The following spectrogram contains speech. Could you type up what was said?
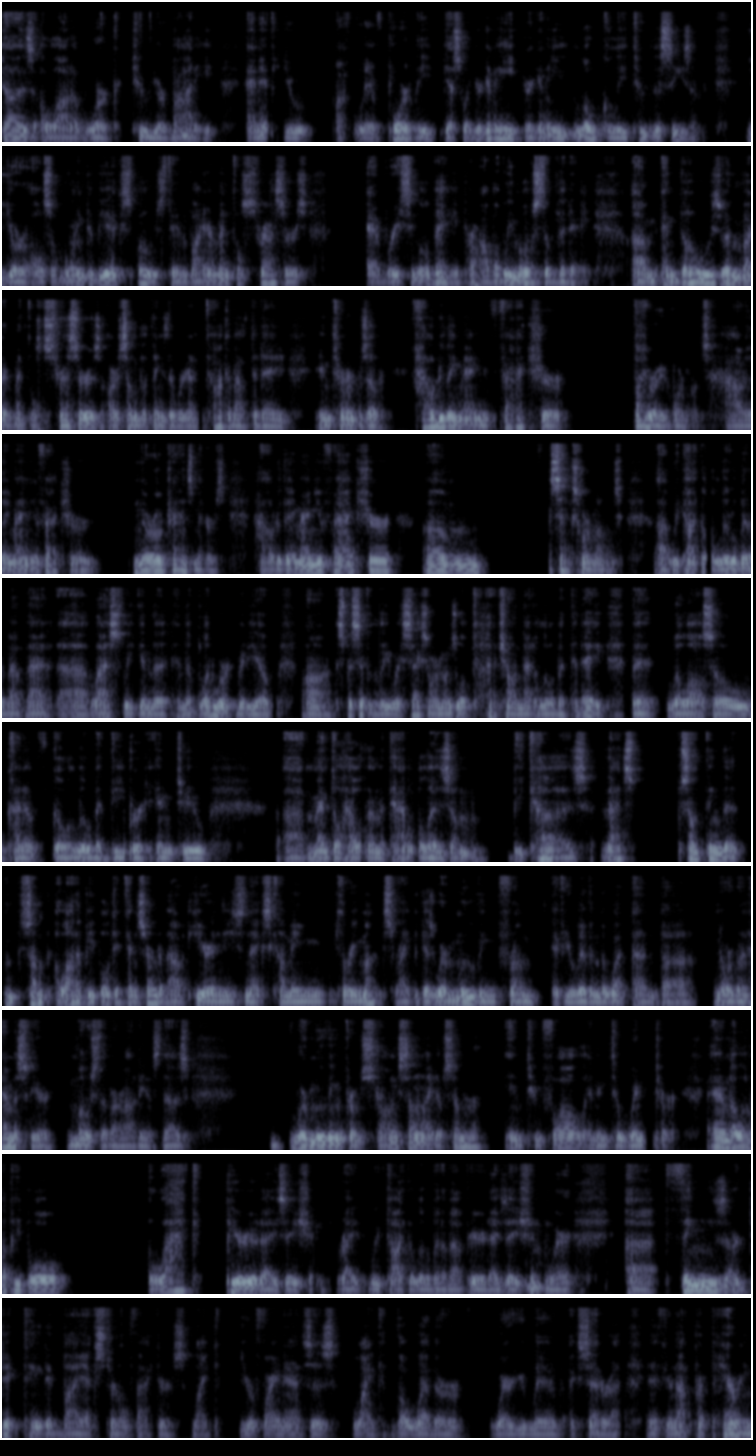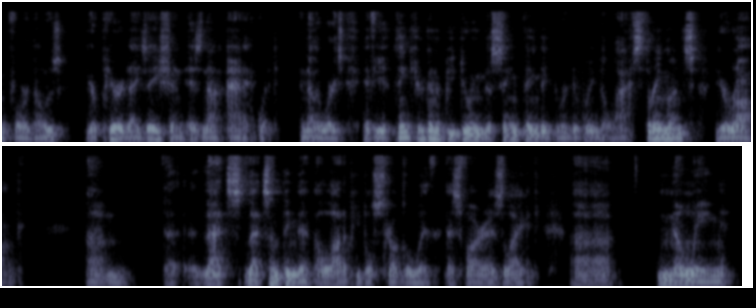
does a lot of work to your body. And if you uh, live poorly, guess what you're going to eat? You're going to eat locally to the season you're also going to be exposed to environmental stressors every single day, probably most of the day. Um, and those environmental stressors are some of the things that we're going to talk about today in terms of how do they manufacture thyroid hormones? How do they manufacture neurotransmitters? How do they manufacture um, sex hormones. Uh, we talked a little bit about that uh, last week in the in the blood work video, uh, specifically with sex hormones. We'll touch on that a little bit today, but we'll also kind of go a little bit deeper into uh, mental health and metabolism because that's something that some a lot of people get concerned about here in these next coming three months, right? Because we're moving from if you live in the uh, northern hemisphere, most of our audience does we're moving from strong sunlight of summer into fall and into winter. And a lot of people lack periodization, right? We've talked a little bit about periodization mm-hmm. where uh, things are dictated by external factors like your finances, like the weather, where you live, etc. And if you're not preparing for those, your periodization is not adequate. In other words, if you think you're going to be doing the same thing that you were doing the last three months, you're wrong. Um, that's that's something that a lot of people struggle with as far as like uh, knowing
